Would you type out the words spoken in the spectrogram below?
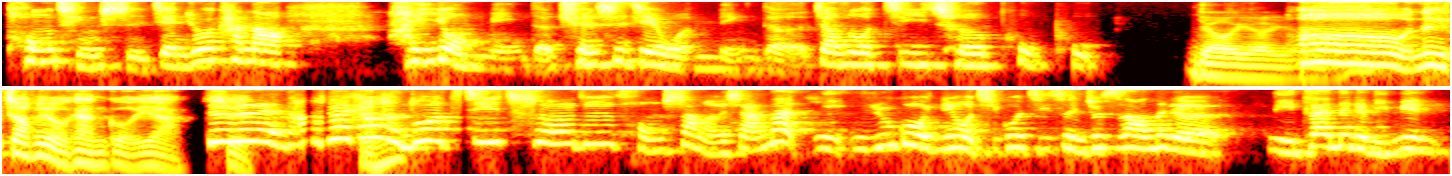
通勤时间，你就会看到很有名的、全世界闻名的叫做机车瀑布。有有有哦，那个照片我看过呀。对对对，他们就会看很多的机车，就是从上而下。那你如果你有骑过机车，你就知道那个你在那个里面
